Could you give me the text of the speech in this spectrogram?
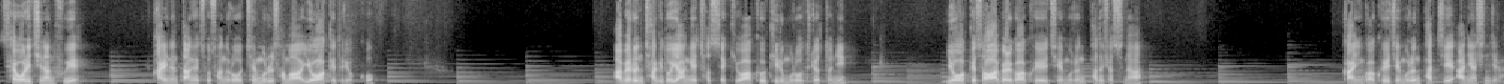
세월이 지난 후에 가인은 땅의 소산으로 재물을 삼아 여호와께 드렸고 아벨은 자기도 양의 첫 새끼와 그 기름으로 드렸더니 여호와께서 아벨과 그의 재물은 받으셨으나 가인과 그의 재물은 받지 아니하신지라.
